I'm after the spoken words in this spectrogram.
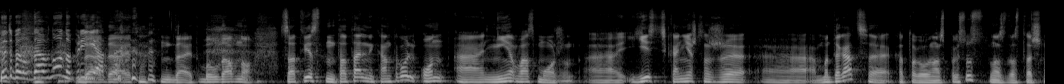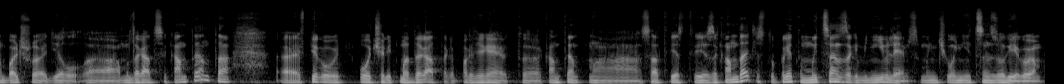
ну это было давно, но приятно. Да, это, было давно. Соответственно, тотальный контроль, он а, невозможен. А, есть, конечно же, а, модерация, которая у нас присутствует. У нас достаточно большой отдел модерации контента. В первую очередь модераторы проверяют а, контент на соответствие законодательству. При этом мы цензорами не являемся, мы ничего не цензурируем.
